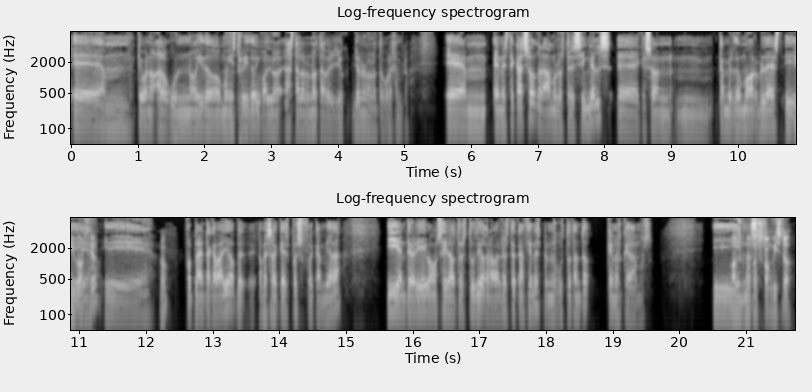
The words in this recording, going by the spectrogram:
Eh, mm, que bueno, algún oído muy instruido igual lo- hasta lo nota, pero yo, yo no lo noto, por ejemplo. Eh, en este caso grabamos los tres singles, eh, que son mm, Cambios de Humor, Blessed y... Divorcio. y ¿No? Fue Planeta Caballo, a pe- a pesar de que después fue cambiada. Y en teoría íbamos a ir a otro estudio a grabar el resto de canciones, pero nos gustó tanto que nos quedamos. Y Os, nos- os conquistó.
